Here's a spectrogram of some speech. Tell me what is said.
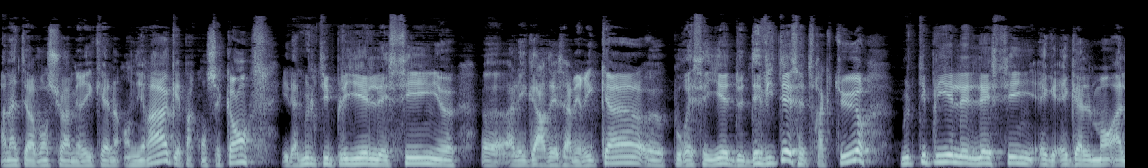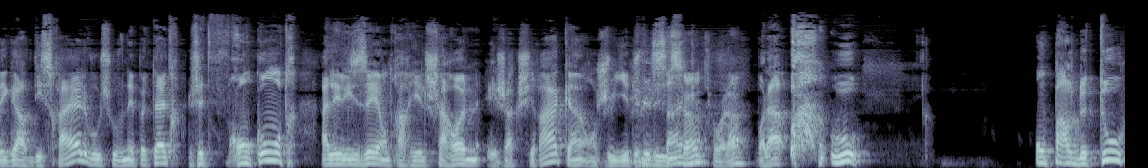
à l'intervention américaine en Irak, et par conséquent, il a multiplié les signes à l'égard des Américains pour essayer de d'éviter cette fracture, multiplier les, les signes également à l'égard d'Israël. Vous vous souvenez peut-être de cette rencontre à l'Élysée entre Ariel Sharon et Jacques Chirac hein, en juillet 2005. 2005 voilà. Voilà, où on parle de tout,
